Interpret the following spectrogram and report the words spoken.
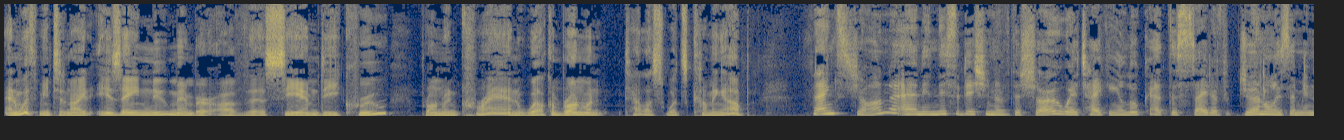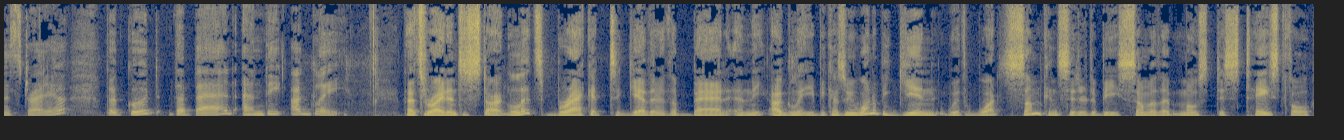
and with me tonight is a new member of the CMD crew, Bronwyn Cran. Welcome, Bronwyn. Tell us what's coming up. Thanks, John. And in this edition of the show, we're taking a look at the state of journalism in Australia the good, the bad, and the ugly. That's right. And to start, let's bracket together the bad and the ugly because we want to begin with what some consider to be some of the most distasteful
